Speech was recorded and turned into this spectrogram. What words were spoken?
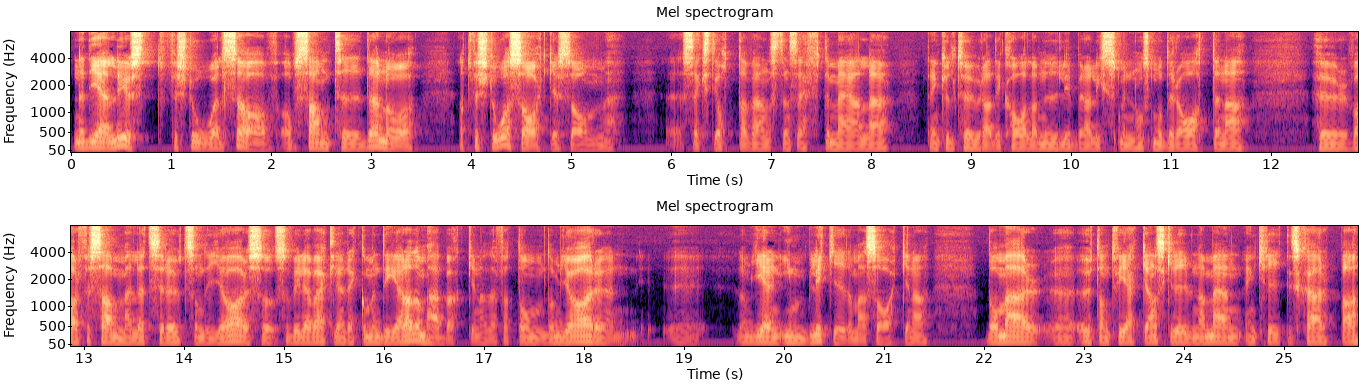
när det gäller just förståelse av, av samtiden och att förstå saker som eh, 68-vänsterns eftermäle, den kulturradikala nyliberalismen hos Moderaterna, hur, varför samhället ser ut som det gör så, så vill jag verkligen rekommendera de här böckerna därför att de, de, gör en, eh, de ger en inblick i de här sakerna. De är eh, utan tvekan skrivna med en, en kritisk skärpa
